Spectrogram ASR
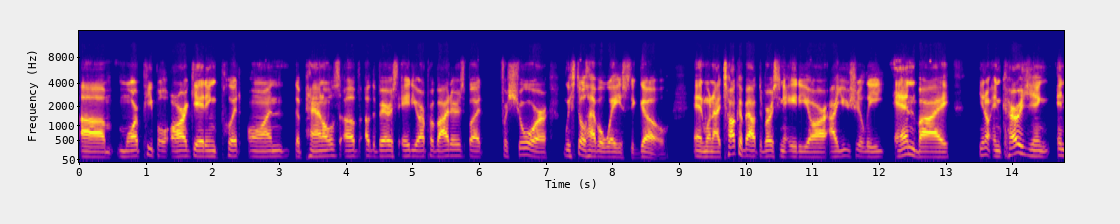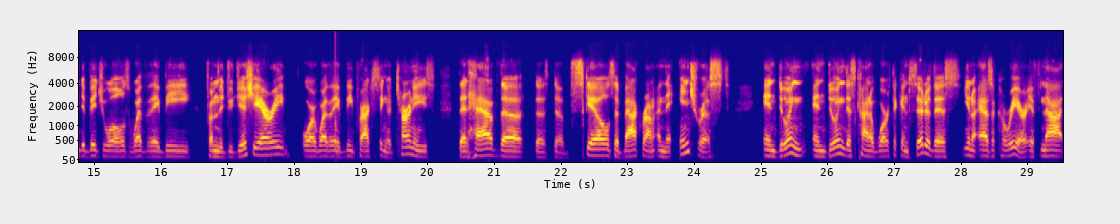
Um, more people are getting put on the panels of, of the various ADR providers, but for sure, we still have a ways to go. And when I talk about diversity in ADR, I usually end by, you know, encouraging individuals, whether they be from the judiciary or whether they be practicing attorneys that have the, the, the skills, the background, and the interest in doing in doing this kind of work to consider this, you know, as a career, if not,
